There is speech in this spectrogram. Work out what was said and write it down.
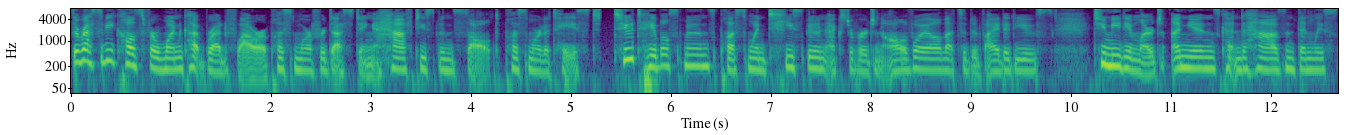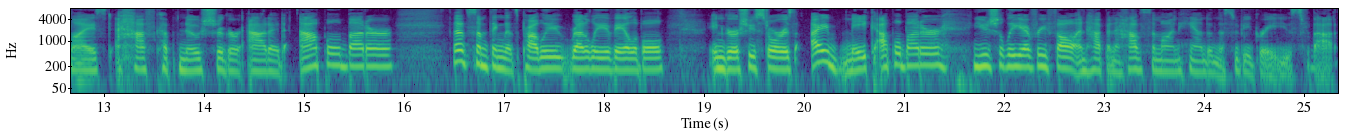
The recipe calls for one cup bread flour plus more for dusting, a half teaspoon salt plus more to taste, two tablespoons plus one teaspoon extra virgin olive oil, that's a divided use, two medium large onions cut into halves and thinly sliced, a half cup no sugar added apple butter. That's something that's probably readily available in grocery stores. I make apple butter usually every fall and happen to have some on hand, and this would be a great use for that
